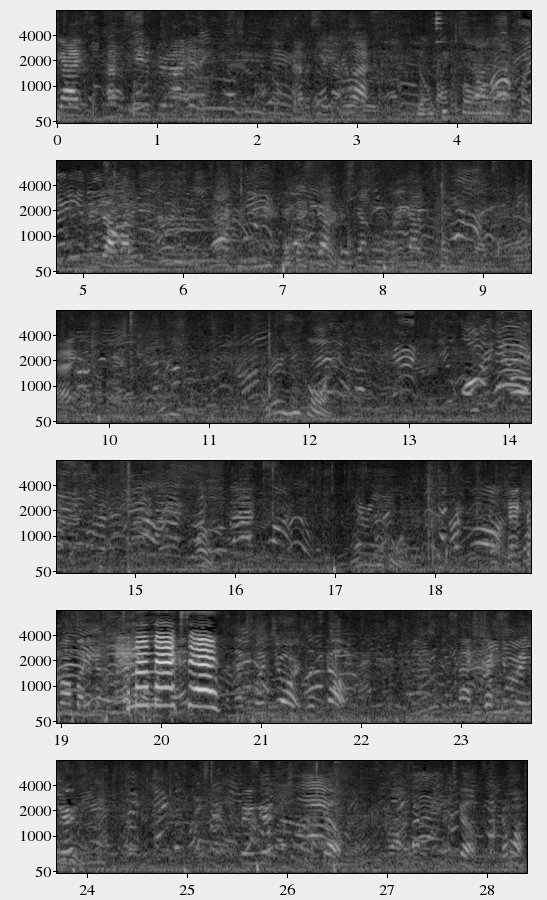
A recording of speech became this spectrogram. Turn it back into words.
Okay, guys, have a seat if you're not hitting. Have a seat, if you're relax. Don't be clawing. Good job, buddy. Max, you pick that stuff. It's got some great out to pick Alright. Where are you going? Oh. Where are you going? Okay, come on, buddy. Come on, Maxer. The next one's yours. Let's go. Max, stretch your finger. Stretch your finger. Let's go. Let's go. Come on.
